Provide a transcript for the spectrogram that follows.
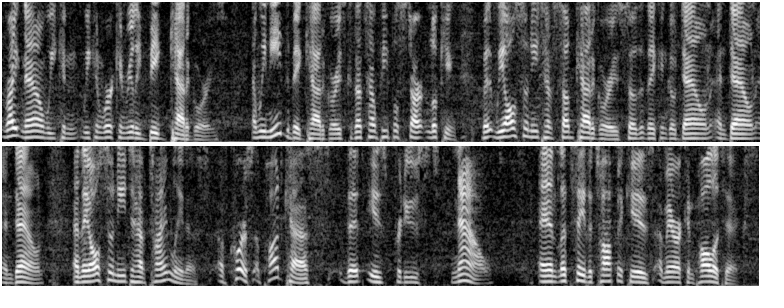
right now we can we can work in really big categories. And we need the big categories because that's how people start looking. But we also need to have subcategories so that they can go down and down and down. And they also need to have timeliness. Of course, a podcast that is produced now, and let's say the topic is American politics,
